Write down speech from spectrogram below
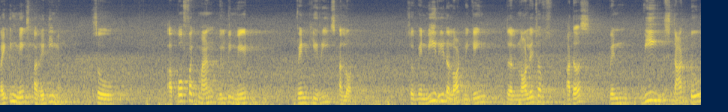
writing makes a ready man. So a perfect man will be made when he reads a lot. So when we read a lot we gain the knowledge of others. When we start to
